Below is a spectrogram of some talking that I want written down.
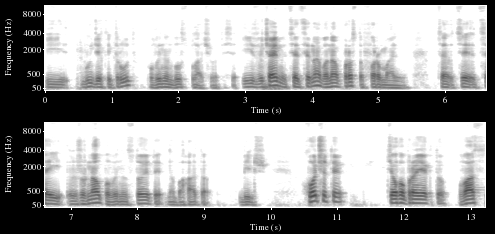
І будь-який труд повинен був сплачуватися. І, звичайно, ця ціна вона просто формальна. Це, це, цей журнал повинен стоїти набагато більше. Хочете цього проєкту? Вас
